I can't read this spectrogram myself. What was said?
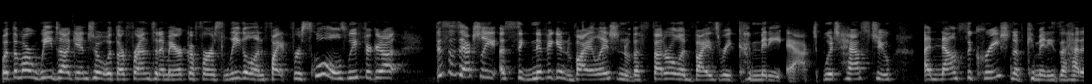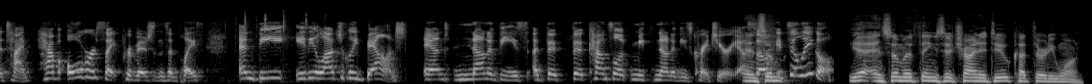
But the more we dug into it with our friends at America First Legal and Fight for Schools, we figured out this is actually a significant violation of the Federal Advisory Committee Act, which has to announce the creation of committees ahead of time, have oversight provisions in place, and be ideologically balanced. And none of these, uh, the, the council meets none of these criteria. And so some, it's illegal. Yeah, and some of the things they're trying to do, cut 31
